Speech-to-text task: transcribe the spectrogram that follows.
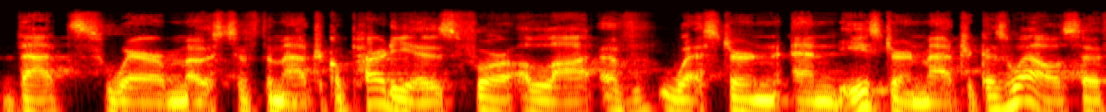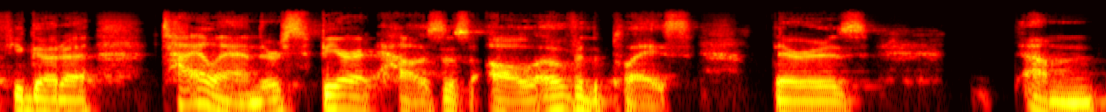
That's where most of the magical party is for a lot of Western and Eastern magic as well. So if you go to Thailand, there's spirit houses all over the place. There's um,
